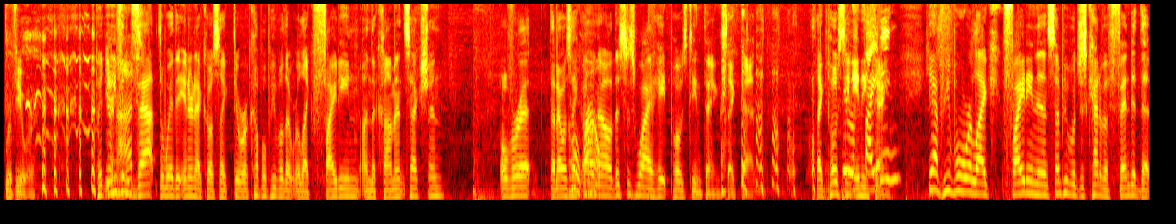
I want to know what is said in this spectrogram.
reviewer. but You're even not? that, the way the internet goes, like there were a couple people that were like fighting on the comment section over it. That I was Oh, like, wow. oh no, this is why I hate posting things like that. like posting anything. fighting? Yeah, people were like fighting, and then some people just kind of offended that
